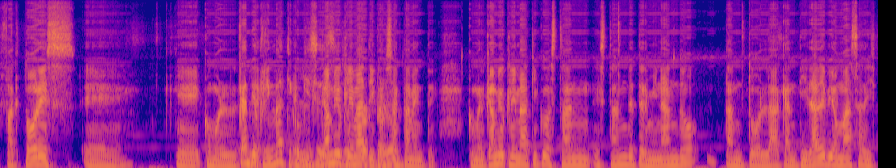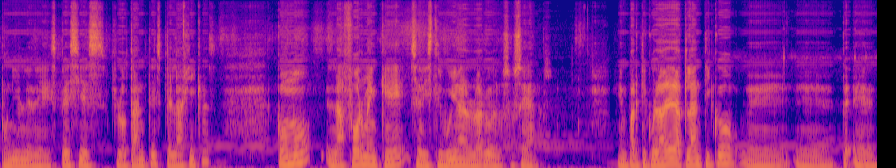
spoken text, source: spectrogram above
factores que como el cambio climático, el cambio climático, exactamente como el cambio climático están, están determinando tanto la cantidad de biomasa disponible de especies flotantes, pelágicas, como la forma en que se distribuyen a lo largo de los océanos. En particular el Atlántico eh, eh, eh,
